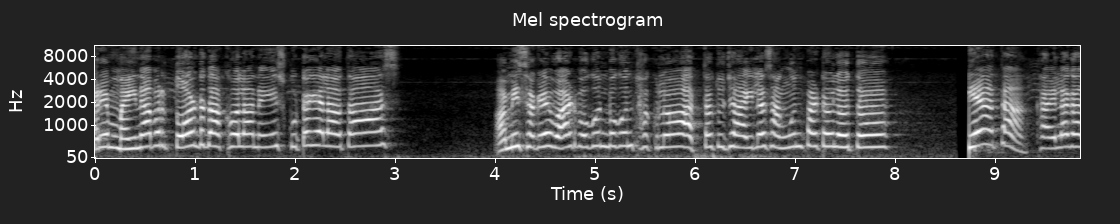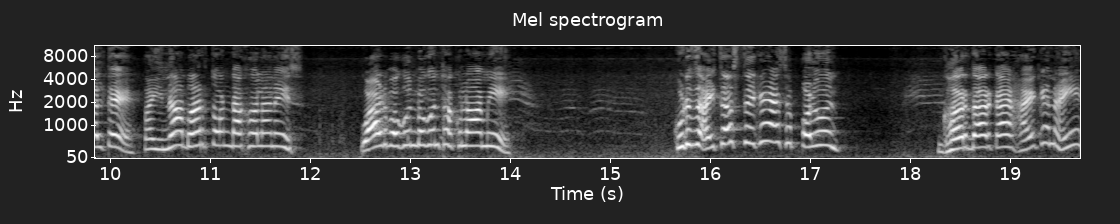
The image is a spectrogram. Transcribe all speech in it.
अरे महिनाभर तोंड दाखवला नाहीस. कुठं गेला होतास? आम्ही सगळे वाट बघून बघून थकलो. आत्ता तुझ्या आईला सांगून पाठवलं होतं. ये आता खायला घालते. महिनाभर तोंड दाखवला नाहीस. वाट बघून बघून थकलो आम्ही. कुठं जायचं असतंय काय असं पळून? घरदार काय आहे का नाही?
